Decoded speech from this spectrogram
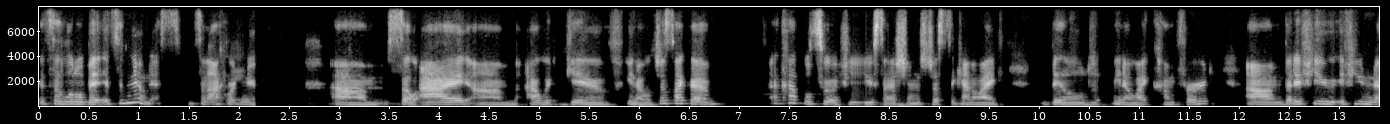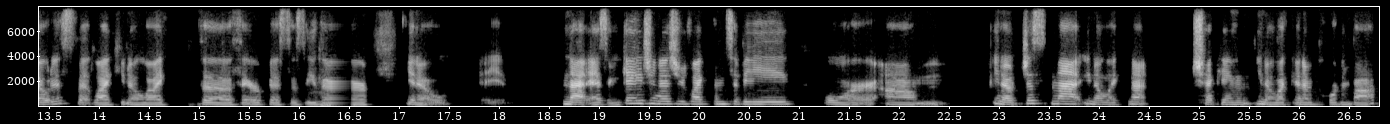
it's a little bit it's a newness it's an okay. awkward newness um so i um i would give you know just like a a couple to a few sessions just to kind of like build you know like comfort. Um, but if you if you notice that like you know like the therapist is either you know not as engaging as you'd like them to be or um, you know just not you know like not checking you know like an important box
